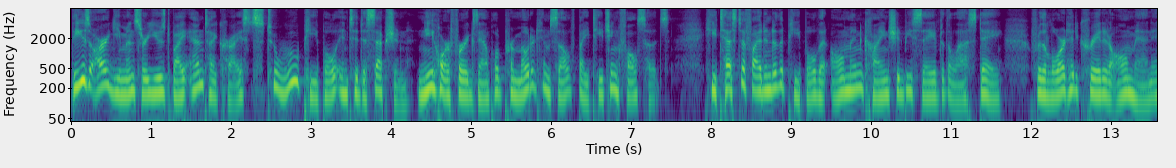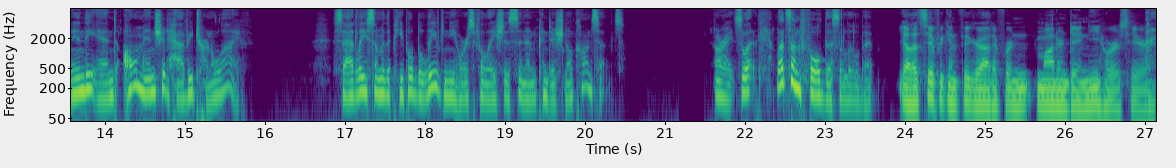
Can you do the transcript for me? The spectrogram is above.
These arguments are used by antichrists to woo people into deception. Nehor, for example, promoted himself by teaching falsehoods. He testified unto the people that all mankind should be saved at the last day, for the Lord had created all men, and in the end all men should have eternal life. Sadly, some of the people believed Nehor's fallacious and unconditional concepts. All right, so let, let's unfold this a little bit. Yeah let's see if we can figure out if we're modern day nehors here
